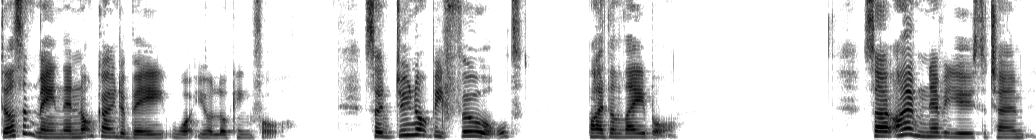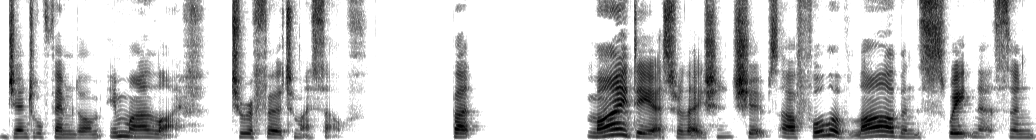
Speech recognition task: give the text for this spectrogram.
doesn't mean they're not going to be what you're looking for. So do not be fooled by the label. So I have never used the term gentle femdom in my life to refer to myself. But my DS relationships are full of love and sweetness and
